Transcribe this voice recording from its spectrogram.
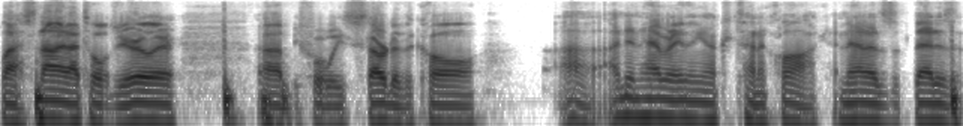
last night. I told you earlier uh, before we started the call uh, i didn't have anything after 10 o'clock. And that is that is an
